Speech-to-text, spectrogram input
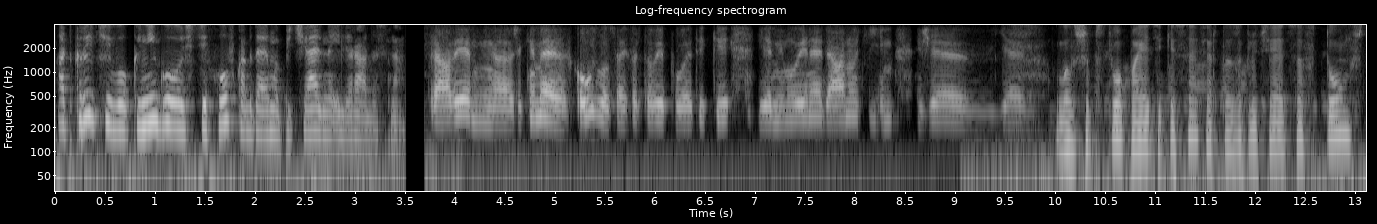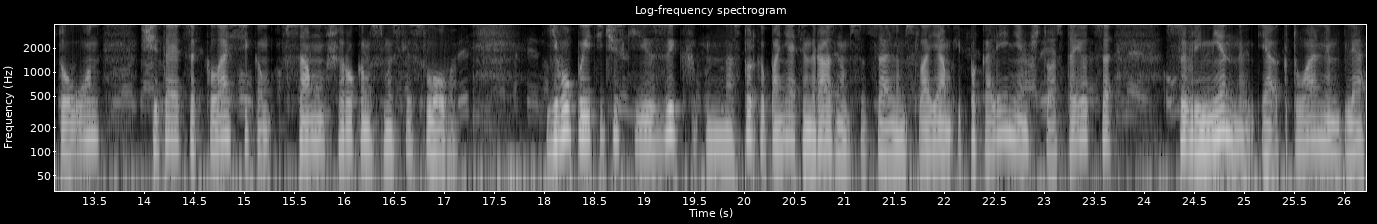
открыть его книгу стихов, когда ему печально или радостно? Právě, řekněme, kouzlo Seifertovy poetiky je mimo jiné dáno tím, že je... Волшебство поэтики Сайферта заключается в том, что он считается классиком в самом широком смысле слова. Его поэтический язык настолько понятен разным социальным слоям и поколениям, что остается современным и актуальным для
